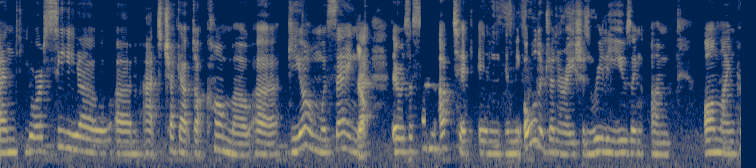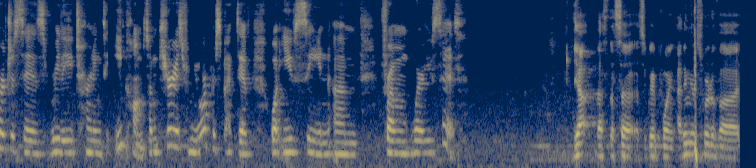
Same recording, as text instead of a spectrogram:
and your CEO um, at checkout.com, Mo, uh, Guillaume, was saying yep. that there was a sudden uptick in, in the older generation really using um, online purchases, really turning to e-com. So I'm curious from your perspective what you've seen um, from where you sit. Yeah, that's that's a that's a great point. I think there's sort of uh,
